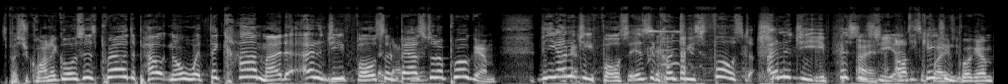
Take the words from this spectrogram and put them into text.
Special Chronicles is proud to partner with the ComEd EnergyForce Ambassador Program. The EnergyForce is the country's first energy efficiency right, education program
